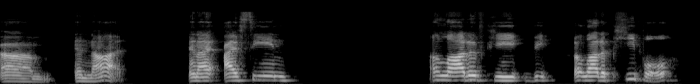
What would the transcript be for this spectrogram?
um and not. And I I've seen a lot of pe- be, a lot of people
